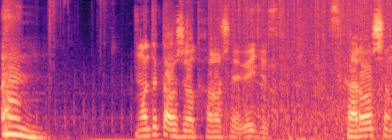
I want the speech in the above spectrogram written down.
вот это уже вот хорошая, видите, с хорошим...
